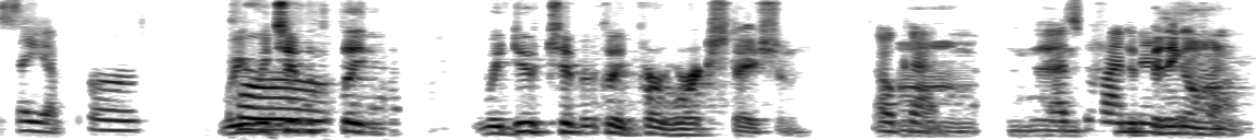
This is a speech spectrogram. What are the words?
say a per? We, per... we typically we do typically per workstation. Okay, um, that's what I depending on.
